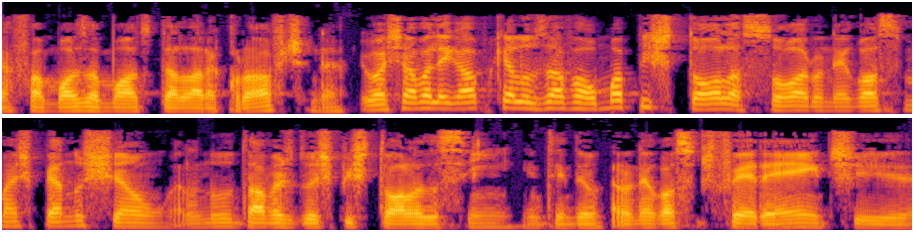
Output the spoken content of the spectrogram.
a famosa moto da Lara Croft, né? Eu achava legal porque ela usava uma pistola só, era um negócio mais pé no chão. Ela não usava as duas pistolas assim, entendeu? Era um negócio diferente.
